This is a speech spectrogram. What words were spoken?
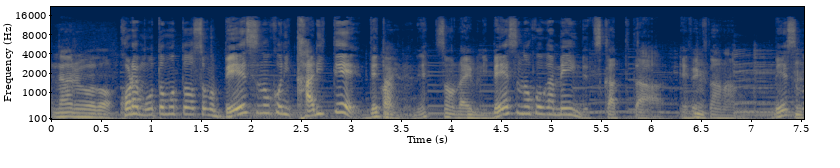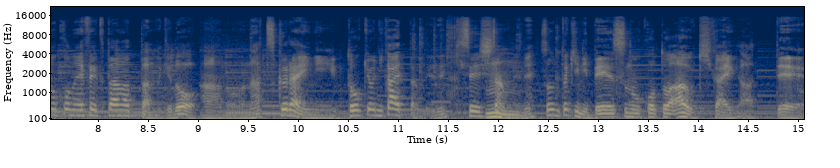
なるほど。これもともとそのベースの子に借りて出たんだよね、そのライブに。ベースの子がメインで使ってたエフェクターなの、ベースの子のエフェクターだったんだけど、あの夏くらいに東京に帰ったんだよね。帰省したんでね、その時にベースの子と会う機会があって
